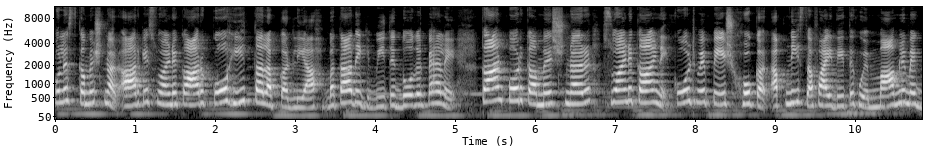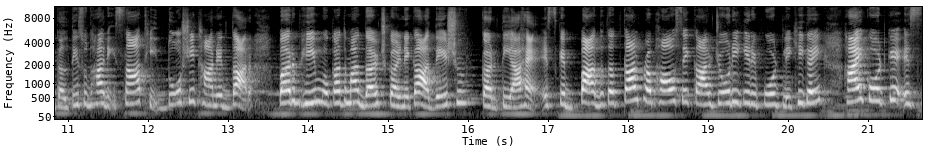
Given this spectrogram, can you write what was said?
पुलिस कमिश्नर आर के स्वर्णकार को ही तलब कर लिया। बता दें कि बीते दो दिन पहले कानपुर कमिश्नर स्वर्णकार ने कोर्ट में पेश होकर अपनी सफ़ाई देते हुए मामले में गलती गलती सुधारी, साथ ही दोषी थानेदार पर भी मुकदमा दर्ज करने का आदेश कर दिया है। इसके बाद तत्काल प्रभाव से कार चोरी की रिपोर्ट लिखी गई। हाई कोर्ट के इस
